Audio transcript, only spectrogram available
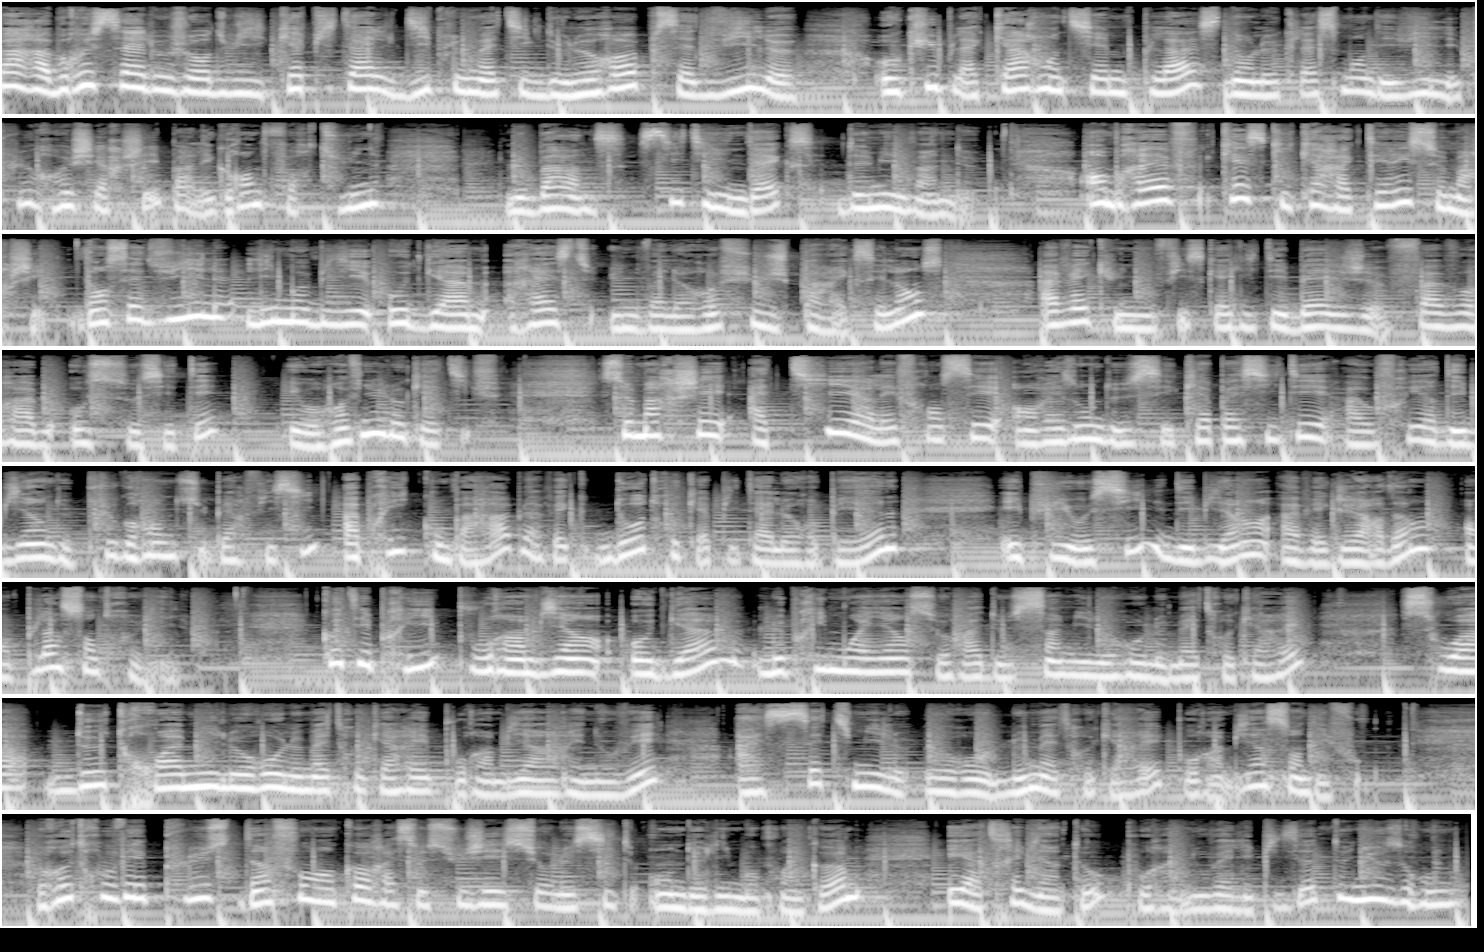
part à Bruxelles aujourd'hui, capitale diplomatique de l'Europe, cette ville occupe la 40e place dans le classement des villes les plus recherchées par les grandes fortunes, le Barnes City Index 2022. En bref, qu'est-ce qui caractérise ce marché? Dans cette ville, l'immobilier haut de gamme reste une valeur refuge par excellence, avec une fiscalité belge favorable aux sociétés et aux revenus locatifs. Ce marché attire les Français en raison de ses capacités à offrir des biens de plus grande superficie à prix comparable avec d'autres capitales européennes et puis aussi des biens avec jardin en plein centre-ville. Côté prix, pour un bien haut de gamme, le prix moyen sera de 5 000 euros le mètre carré, soit de 3 000 euros le mètre carré pour un bien rénové à 7 000 euros le mètre carré pour un bien sans défaut. Retrouvez plus d'infos encore à ce sujet sur le site ondelimo.com et à très bientôt pour un nouvel épisode de Newsroom.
